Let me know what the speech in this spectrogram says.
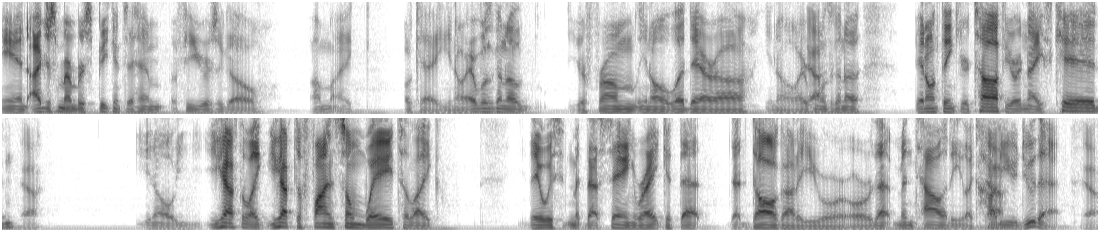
And I just remember speaking to him a few years ago. I'm like, okay, you know, everyone's gonna. You're from, you know, Ladera. You know, everyone's gonna. They don't think you're tough. You're a nice kid yeah. you know you have to like you have to find some way to like they always that saying right get that that dog out of you or, or that mentality like how Yeah. do you do that Yeah.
